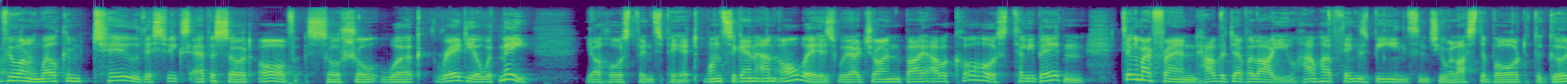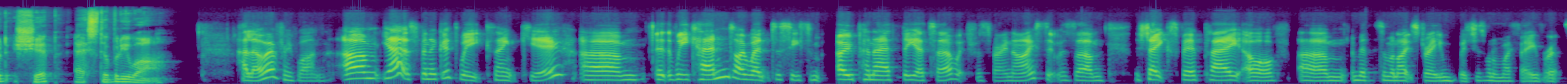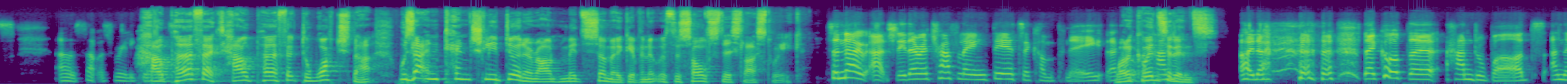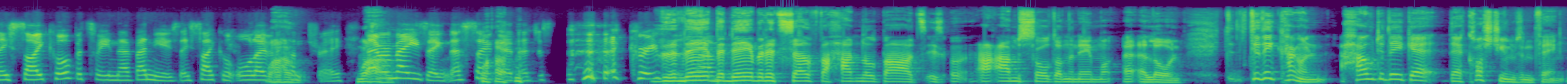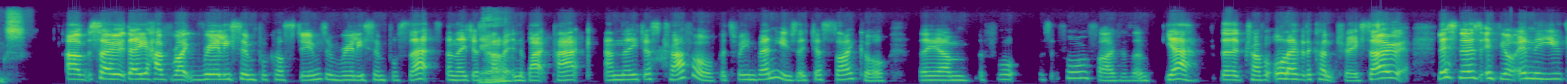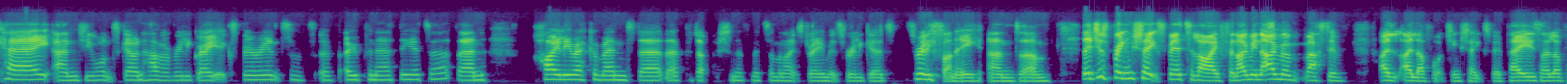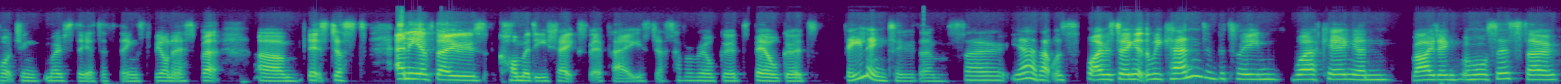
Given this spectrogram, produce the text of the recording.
Everyone, and welcome to this week's episode of Social Work Radio with me, your host, Vince Pate. Once again, and always, we are joined by our co host, Tilly Baden. Tilly, my friend, how the devil are you? How have things been since you were last aboard the good ship SWR? Hello, everyone. Um, yeah, it's been a good week, thank you. Um, at the weekend, I went to see some open air theatre, which was very nice. It was um, the Shakespeare play of um, A Midsummer Night's Dream, which is one of my favourites. Uh, so that was really good. How perfect! How perfect to watch that. Was that intentionally done around midsummer, given it was the solstice last week? So no, actually, they're a travelling theatre company. They're what a coincidence! I know. They're called the HandleBards and they cycle between their venues. They cycle all over wow. the country. Wow. They're amazing. They're so wow. good. They're just a group. The name, the name in itself, the HandleBards, is. Uh, I, am sold on the name uh, alone. Do they, hang on, how do they get their costumes and things? Um, so they have like really simple costumes and really simple sets, and they just yeah. have it in a backpack, and they just travel between venues. They just cycle. They um, the four, was it four or five of them? Yeah, they travel all over the country. So, listeners, if you're in the UK and you want to go and have a really great experience of, of open air theatre, then highly recommend their their production of Midsummer Night's Dream. It's really good. It's really funny, and um, they just bring Shakespeare to life. And I mean, I'm a massive. I, I love watching Shakespeare plays. I love watching most theatre things, to be honest. But um, it's just any of those comedy Shakespeare plays just have a real good feel good feeling to them. So yeah, that was what I was doing at the weekend in between working and riding horses. So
